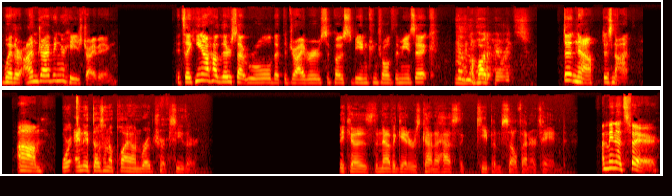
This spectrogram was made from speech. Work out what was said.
whether I'm driving or he's driving. It's like you know how there's that rule that the driver is supposed to be in control of the music. Doesn't apply to parents. D- no, does not. Um, Or and it doesn't apply on road trips either. Because the navigator's kind of has to keep himself entertained. I mean that's fair.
